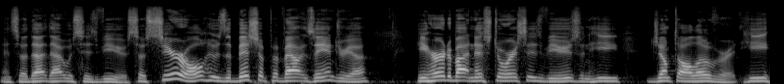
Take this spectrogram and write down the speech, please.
And so that, that was his view. So Cyril, who's the bishop of Alexandria, he heard about Nestorius' views and he jumped all over it. He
